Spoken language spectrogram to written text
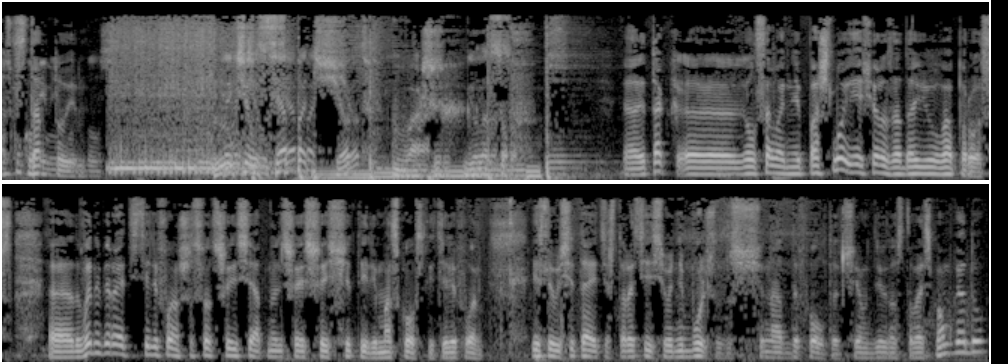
А Стартуем. Начался подсчет ваших голосов. Э, итак, э, голосование пошло. Я еще раз задаю вопрос. Э, вы набираете телефон 660-0664, московский телефон, если вы считаете, что Россия сегодня больше защищена от дефолта, чем в 1998 году,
